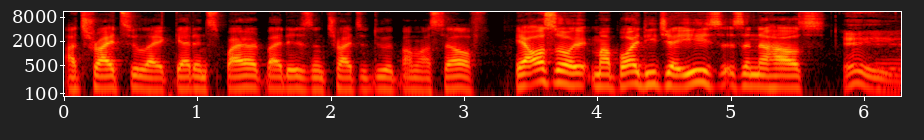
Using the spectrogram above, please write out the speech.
I try to like get inspired by this and try to do it by myself. Yeah, also my boy DJ Ease is in the house. Hey,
